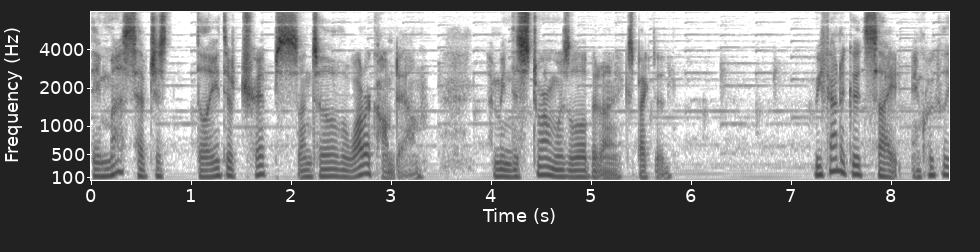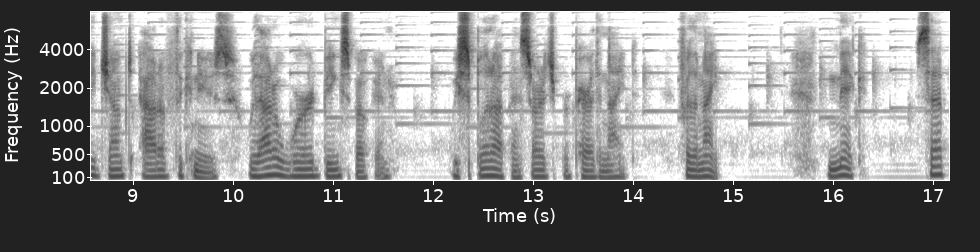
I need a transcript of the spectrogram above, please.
They must have just delayed their trips until the water calmed down. I mean, this storm was a little bit unexpected. We found a good site and quickly jumped out of the canoes without a word being spoken. We split up and started to prepare the night for the night. Mick set up,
